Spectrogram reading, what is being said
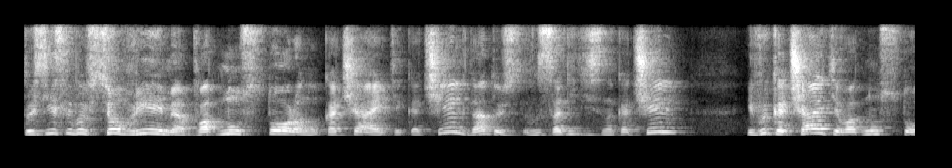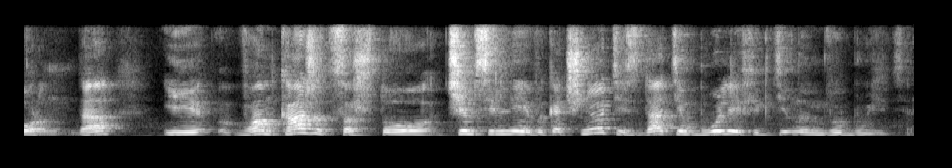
то есть, если вы все время в одну сторону качаете качель, да, то есть, вы садитесь на качель, и вы качаете в одну сторону, да, и вам кажется, что чем сильнее вы качнетесь, да, тем более эффективным вы будете.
